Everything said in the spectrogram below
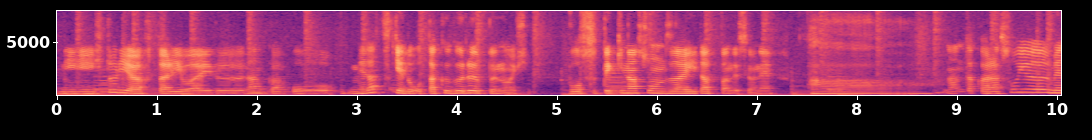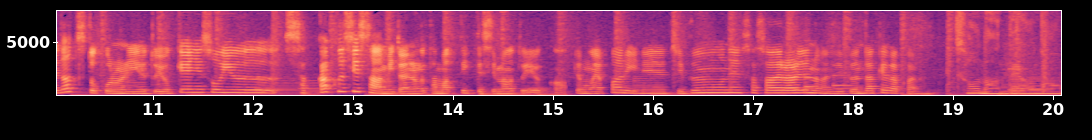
に1人や2人はいるなんかこう目立つけどオタクグループのひボス的な存在だったんですよね。なんだからそういう目立つところにいると余計にそういう錯覚資産みたいなのが溜まっていってしまうというか。でもやっぱりね自分をね支えられるのは自分だけだから。ーそうなんだよな。わ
